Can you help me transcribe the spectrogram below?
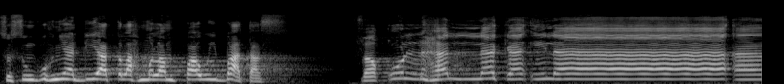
sesungguhnya dia telah melampaui batas. فقل هل لك إلى أن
